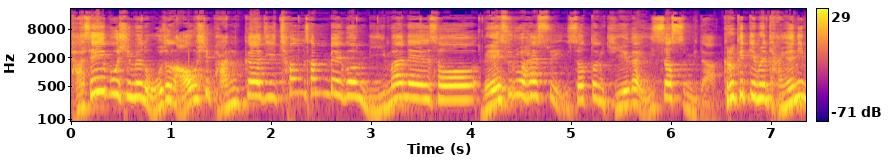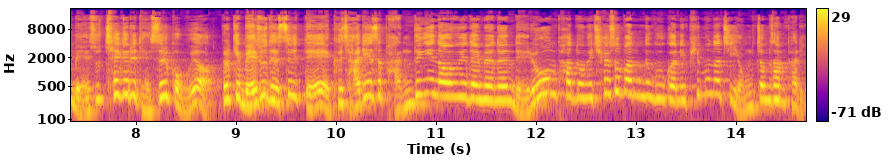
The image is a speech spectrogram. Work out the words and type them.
자세히 보시면 오전 9시 반까지 1300원 미만에서 매수를 할 수 있었던 기회가 있었습니다. 그렇기 때문에 당연히 매수 체결이 됐을 거고요. 그렇게 매수 됐을 때 그 자리에서 반 등이 나오게 되면은 내려온 파동의 최소 반등 구간이 피보나치 0.382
